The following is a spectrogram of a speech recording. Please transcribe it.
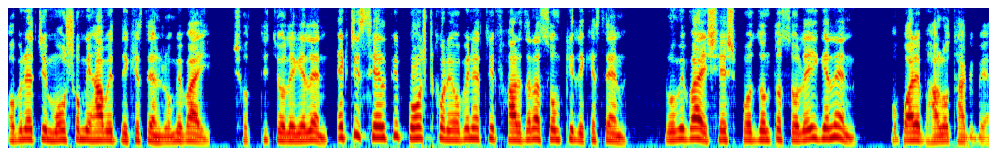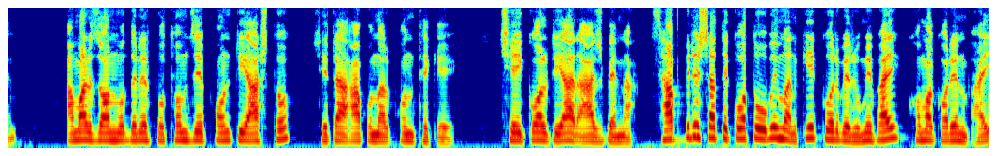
অভিনেত্রী মৌসুমী হামিদ লিখেছেন, রুমি ভাই, সত্যি চলে গেলেন? একটি সেলফি পোস্ট করে অভিনেত্রী ফারজানা চমকি লিখেছেন, রুমি ভাই, শেষ পর্যন্ত চলেই গেলেন? ওপারে ভালো থাকবেন। আমার জন্মদিনের প্রথম যে ফোনটি আসতো, সেটা আপনার ফোন থেকে। সেই কলটি আর আসবে না। সাব্বিরের সাথে কত অভিমান, কে করবে রুমি ভাই? ক্ষমা করেন ভাই।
